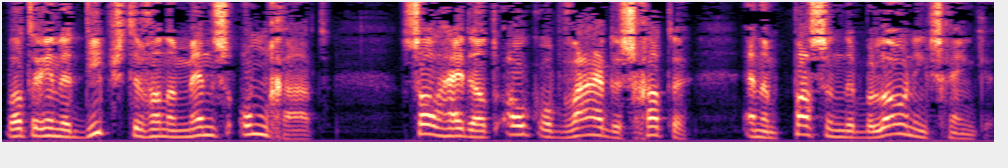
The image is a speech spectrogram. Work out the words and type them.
wat er in het diepste van een mens omgaat, zal hij dat ook op waarde schatten en een passende beloning schenken.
